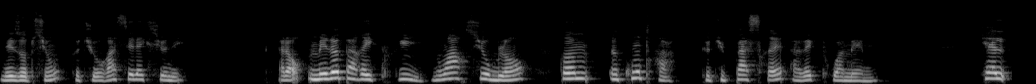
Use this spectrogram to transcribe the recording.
les options que tu auras sélectionnées. Alors, mets-le par écrit, noir sur blanc, comme un contrat que tu passerais avec toi-même. Quelles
